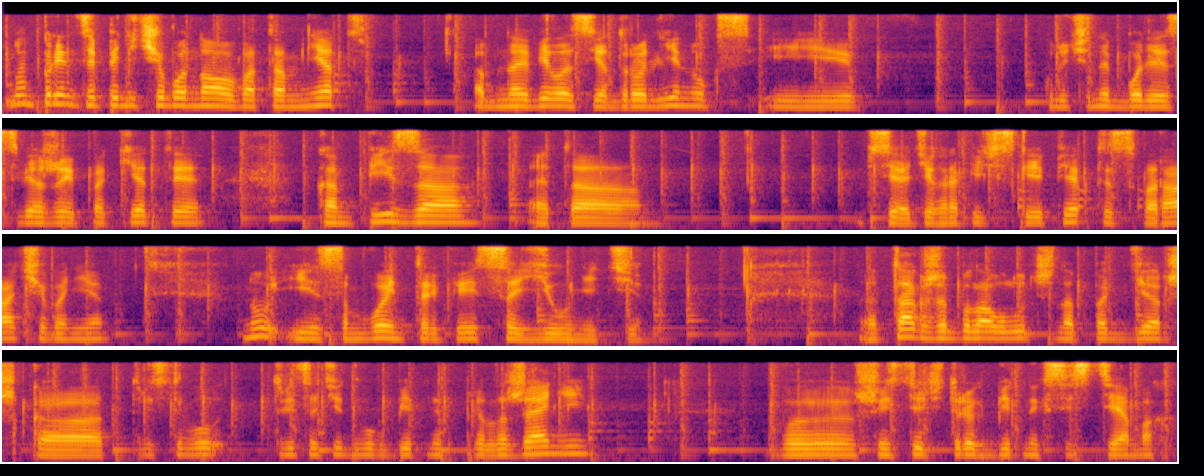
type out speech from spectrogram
ну, в принципе, ничего нового там нет. Обновилось ядро Linux и включены более свежие пакеты Compiza. Это все эти графические эффекты, сворачивание. Ну и самого интерфейса Unity. Также была улучшена поддержка 32-битных приложений в 64-битных системах.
